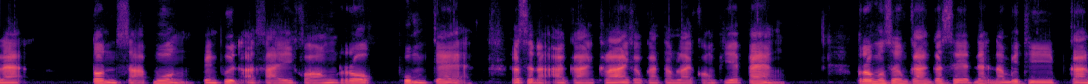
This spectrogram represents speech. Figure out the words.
และต้นสาบม่วงเป็นพืชอาศัยของโรคพุ่มแจ้ ลักษณะอาการคล้ายกับการทำลายของเพี้ยแป้ง กรมส่งเสริมการเกษตรแนะนำวิธีการ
